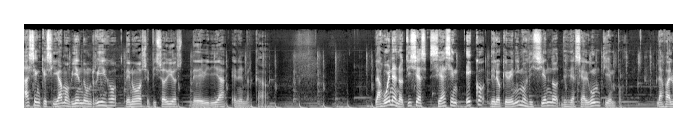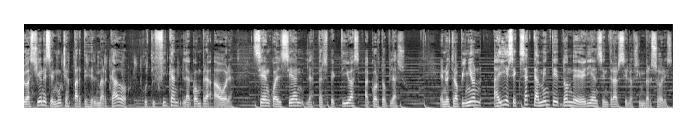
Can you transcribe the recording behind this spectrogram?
hacen que sigamos viendo un riesgo de nuevos episodios de debilidad en el mercado. Las buenas noticias se hacen eco de lo que venimos diciendo desde hace algún tiempo. Las valuaciones en muchas partes del mercado justifican la compra ahora, sean cuales sean las perspectivas a corto plazo. En nuestra opinión, ahí es exactamente donde deberían centrarse los inversores,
